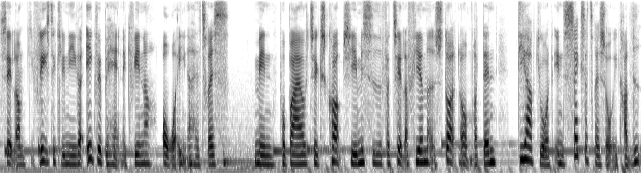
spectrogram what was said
selvom de fleste klinikker ikke vil behandle kvinder over 51. Men på Biotech.coms hjemmeside fortæller firmaet stolt om, hvordan de har gjort en 66-årig gravid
